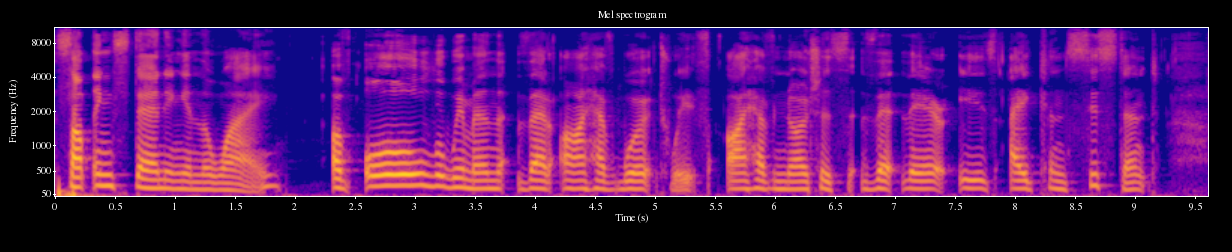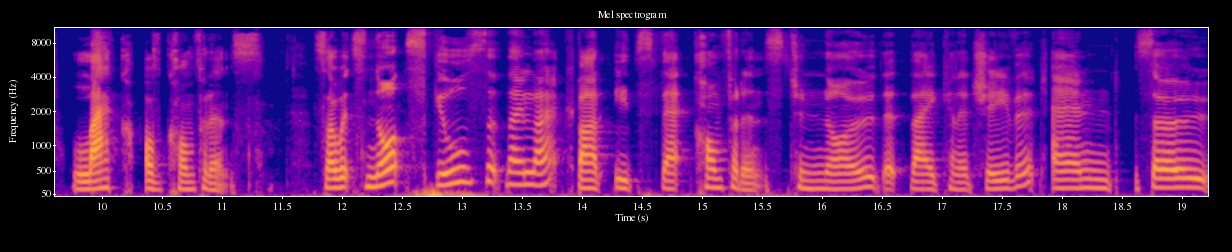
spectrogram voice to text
something standing in the way. Of all the women that I have worked with, I have noticed that there is a consistent lack of confidence. So it's not skills that they lack, but it's that confidence to know that they can achieve it. And so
